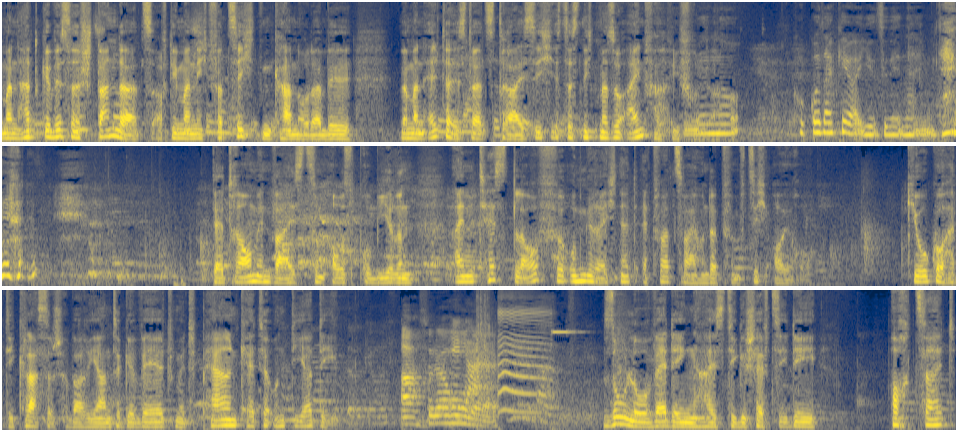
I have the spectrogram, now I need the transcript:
Man hat gewisse Standards, auf die man nicht verzichten kann oder will. Wenn man älter ist als 30, ist es nicht mehr so einfach wie früher. Der Traum in Weiß zum Ausprobieren. Ein Testlauf für umgerechnet etwa 250 Euro. Kyoko hat die klassische Variante gewählt mit Perlenkette und Diadem. Solo Wedding heißt die Geschäftsidee. Hochzeit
